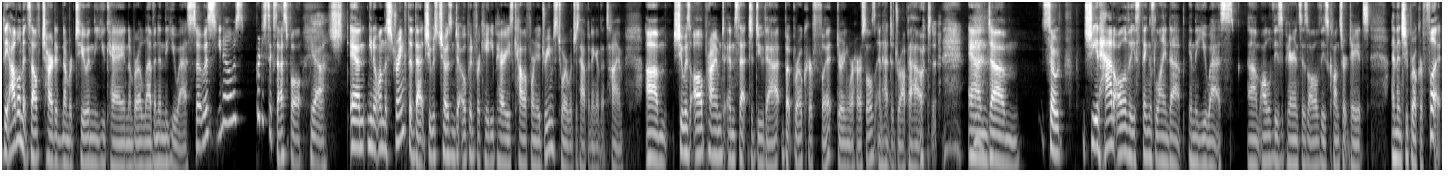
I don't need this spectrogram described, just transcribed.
The album itself charted number two in the UK, number eleven in the US. So it was, you know, it was pretty successful. Yeah. And, you know, on the strength of that, she was chosen to open for Katy Perry's California Dreams tour, which is happening at that time. Um, she was all primed and set to do that, but broke her foot during rehearsals and had to drop out. and um, so she had had all of these things lined up in the US, um, all of these appearances, all of these concert dates, and then she broke her foot.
